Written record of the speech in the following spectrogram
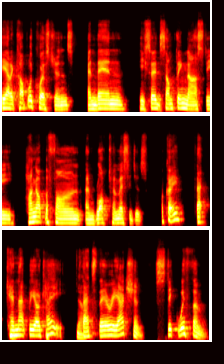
He had a couple of questions and then he said something nasty, hung up the phone and blocked her messages. Okay. That can that be okay? Yeah. That's their reaction. Stick with them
